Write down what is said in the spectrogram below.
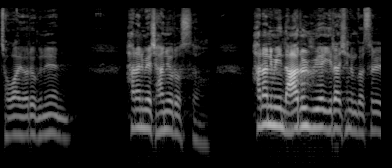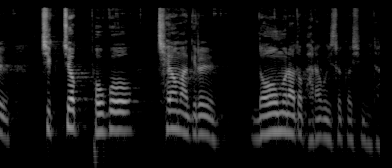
저와 여러분은 하나님의 자녀로서 하나님이 나를 위해 일하시는 것을 직접 보고 체험하기를 너무나도 바라고 있을 것입니다.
